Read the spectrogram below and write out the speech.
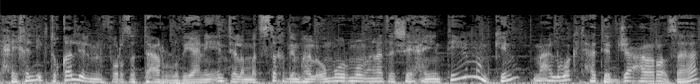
حيخليك تقلل من فرص التعرض. يعني انت لما تستخدم هالأمور مو معناتها الشيء حينتهي ممكن مع الوقت حترجع على رأسها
